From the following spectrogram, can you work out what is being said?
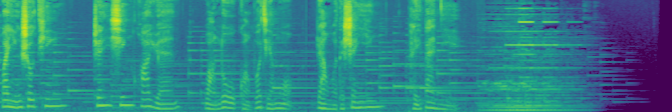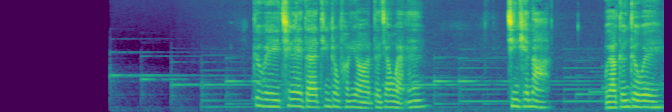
欢迎收听真心花园网络广播节目，让我的声音陪伴你。各位亲爱的听众朋友，大家晚安。今天呢，我要跟各位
